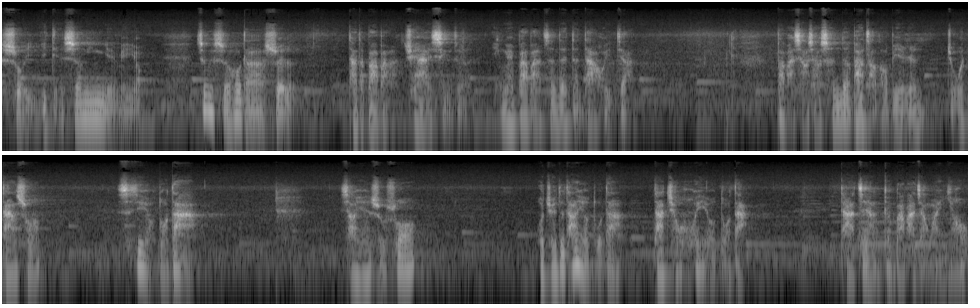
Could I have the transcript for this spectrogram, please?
所以一点声音也没有。这个时候他睡了，他的爸爸却还醒着，因为爸爸正在等他回家。爸爸小小声的，怕吵到别人，就问他说：“世界有多大？”小鼹鼠说：“我觉得它有多大，它就会有多大。”他这样跟爸爸讲完以后，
